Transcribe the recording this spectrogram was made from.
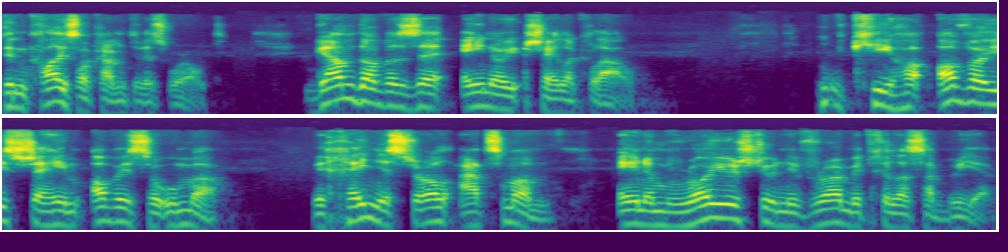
didn't Klal come into this world? Ki ha'avois shehem avois ha'uma v'chein Yisrael atzmam enam royu shu nivro mitchilas habriya.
